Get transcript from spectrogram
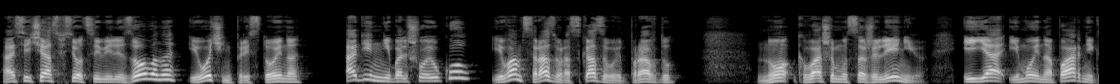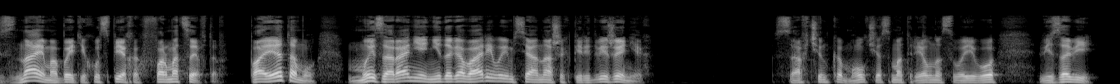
А сейчас все цивилизовано и очень пристойно. Один небольшой укол, и вам сразу рассказывают правду. Но, к вашему сожалению, и я, и мой напарник знаем об этих успехах фармацевтов. Поэтому мы заранее не договариваемся о наших передвижениях. Савченко молча смотрел на своего визави.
